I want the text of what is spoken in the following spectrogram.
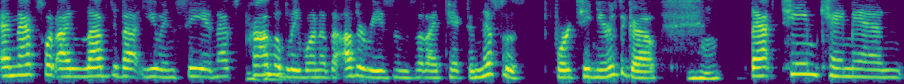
and that's what i loved about unc and that's mm-hmm. probably mm-hmm. one of the other reasons that i picked and this was 14 years ago mm-hmm. that team came in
